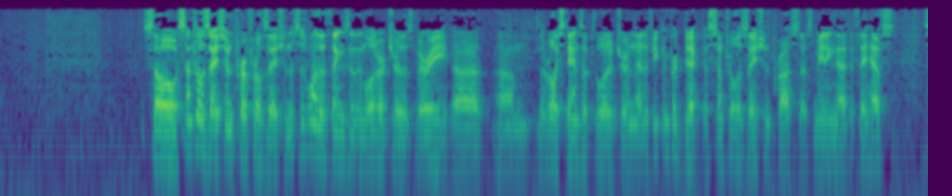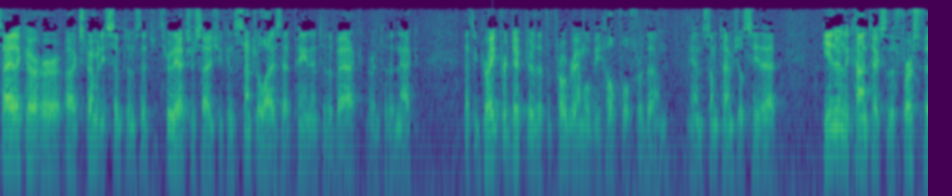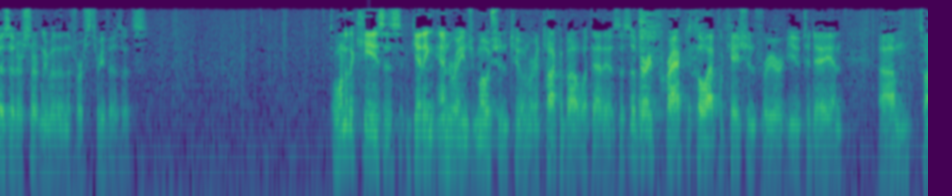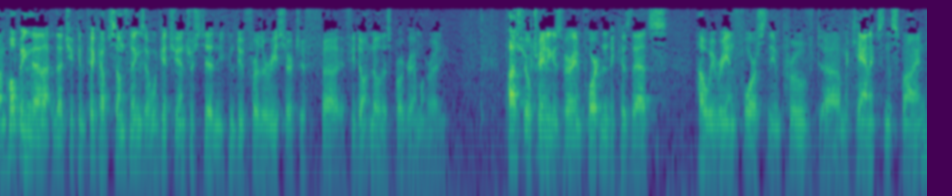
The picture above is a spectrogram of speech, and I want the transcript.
so centralization, peripheralization. This is one of the things in the literature that's very uh, um, that really stands up to the literature, and that if you can predict a centralization process, meaning that if they have sciatica or uh, extremity symptoms, that through the exercise you can centralize that pain into the back or into the neck. That's a great predictor that the program will be helpful for them. And sometimes you'll see that either in the context of the first visit or certainly within the first three visits. So one of the keys is getting end range motion too, and we're going to talk about what that is. This is a very practical application for you today, and um, so I'm hoping that that you can pick up some things that will get you interested, and you can do further research if uh, if you don't know this program already. Postural training is very important because that's how we reinforce the improved uh, mechanics in the spine.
